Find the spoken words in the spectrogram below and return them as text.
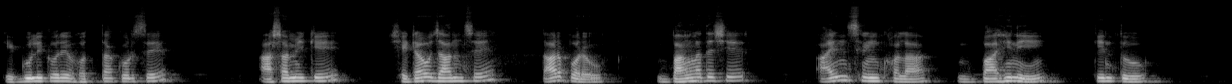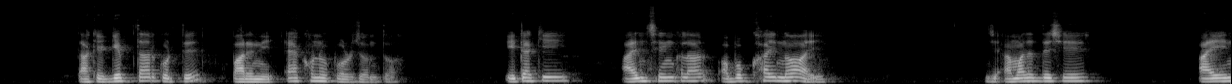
ছেলেকে গুলি করে হত্যা করছে আসামিকে সেটাও জানছে, তারপরেও বাংলাদেশের আইন শৃঙ্খলা বাহিনী কিন্তু তাকে গ্রেপ্তার করতে পারেনি এখনও পর্যন্ত। এটা কি আইন শৃঙ্খলার অবক্ষয় নয় যে আমাদের দেশের আইন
